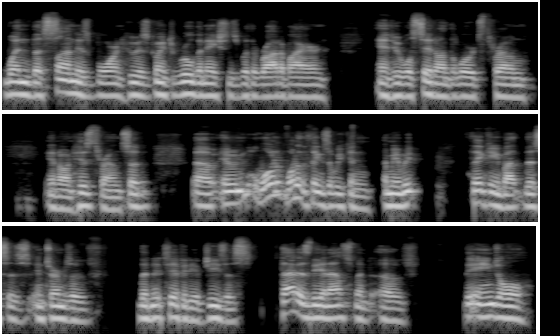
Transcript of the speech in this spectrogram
when the Son is born, who is going to rule the nations with a rod of iron, and who will sit on the Lord's throne and on His throne. So, uh, and one one of the things that we can, I mean, we thinking about this is in terms of the nativity of Jesus. That is the announcement of the angel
